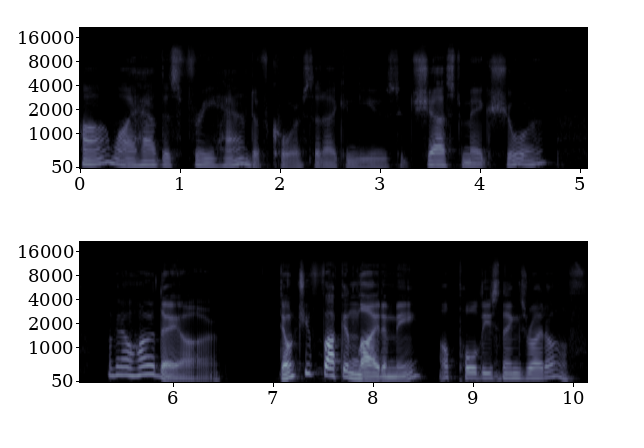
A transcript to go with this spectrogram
huh. Well, I have this free hand, of course, that I can use to just make sure. Look at how hard they are. Don't you fucking lie to me. I'll pull these things right off.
